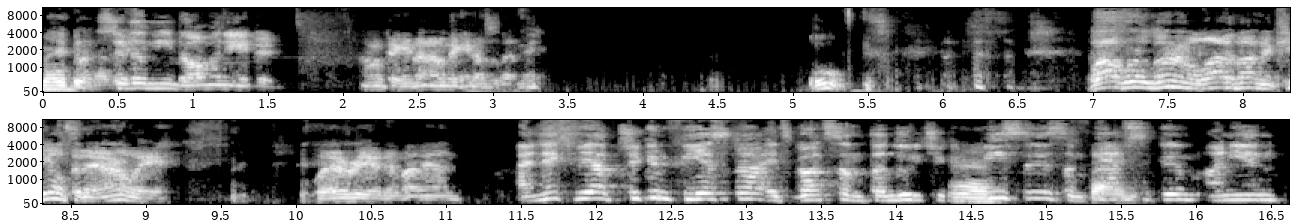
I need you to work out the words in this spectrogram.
My beloved. consider me dominated. I don't think, I don't think he knows what that means. Ooh. Well, we're learning a lot about Nikhil today, aren't we? Whatever you do, my man. And next we have chicken fiesta. It's got some tandoori chicken Yeah, pieces, some fine. capsicum, onion,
